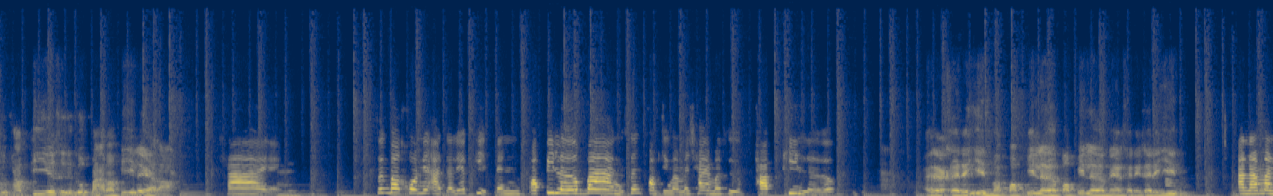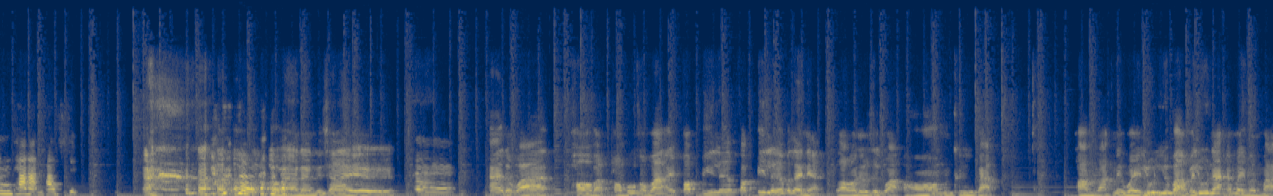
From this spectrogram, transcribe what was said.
คือ puppy ก็คือลูกหมา puppy เลยอะเหรอใช่ ซึ่งบางคนเนี่ยอาจจะเรียกผิดเป็น poppy love บ้าง ซึ่งความจริงมันไม่ใช่ มันคือ puppy love เออเคยได้ยินว่า poppy love poppy love เนี่ยเคยได้เคยได้ยิน อันนั้นมันทหารผ่านศึกเอาอันนั้นไม่ใช่เออเออใช่แต่ว่าพอแบบพอพูดคำว่าไอ้ poppy love poppy love อะไรเนี่ย เราก็จะรู้สึกว่า อ๋อ มันคือแบบความรักในวัยรุ่นหรือเปล่าไม่รู้นะทำไมมันมา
